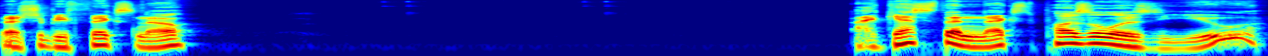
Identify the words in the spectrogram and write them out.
That should be fixed now. I guess the next puzzle is you?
